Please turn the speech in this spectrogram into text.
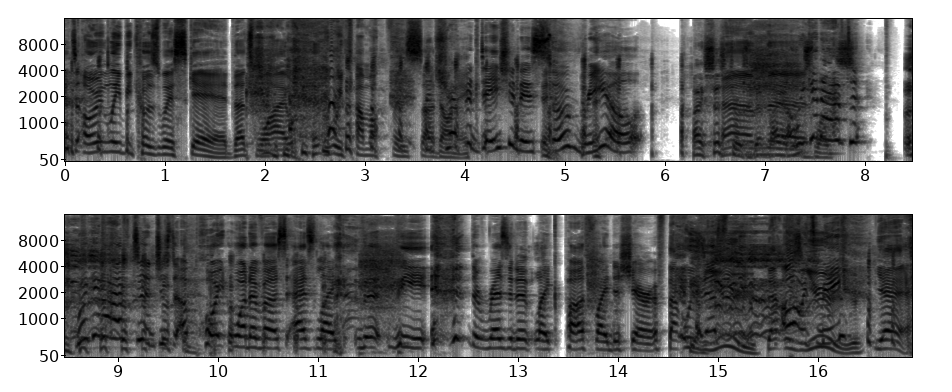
It's only because we're scared. That's why we come off as sardonic. the sardonic. trepidation is so real. My sister was Um, bit by no. a Are we gonna have once. We're gonna have to just appoint one of us as like the the the resident like Pathfinder sheriff. That was you. That Oh, was it's you. Yeah.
